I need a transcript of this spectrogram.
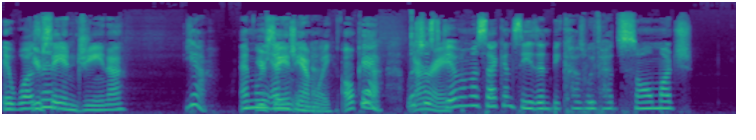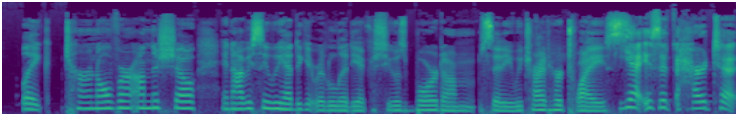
it wasn't. You're saying Gina? yeah, Emily. You're saying Gina. Emily. Okay. Yeah, let's All just right. give them a second season because we've had so much like turnover on the show, and obviously we had to get rid of Lydia because she was boredom city. We tried her twice. Yeah. Is it hard to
